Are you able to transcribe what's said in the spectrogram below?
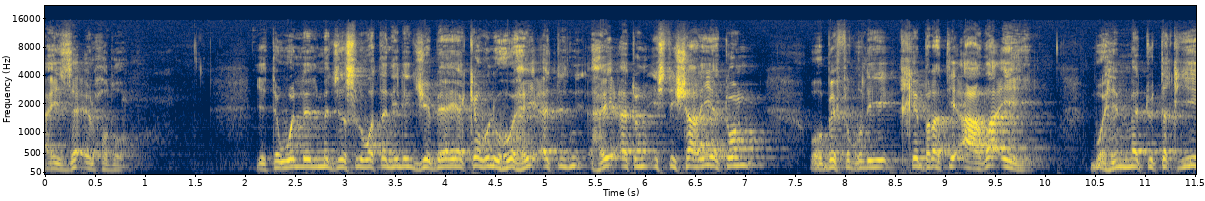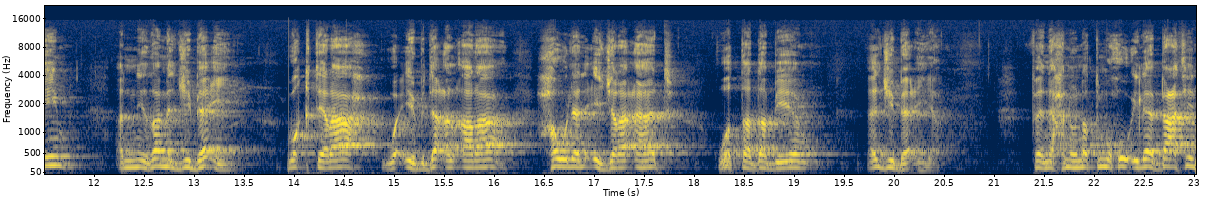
أعزائي الحضور يتولى المجلس الوطني للجباية كونه هيئة, هيئة استشارية وبفضل خبرة أعضائه. مهمة تقييم النظام الجبائي واقتراح وإبداء الآراء حول الإجراءات والتدابير الجبائية. فنحن نطمح إلى بعث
